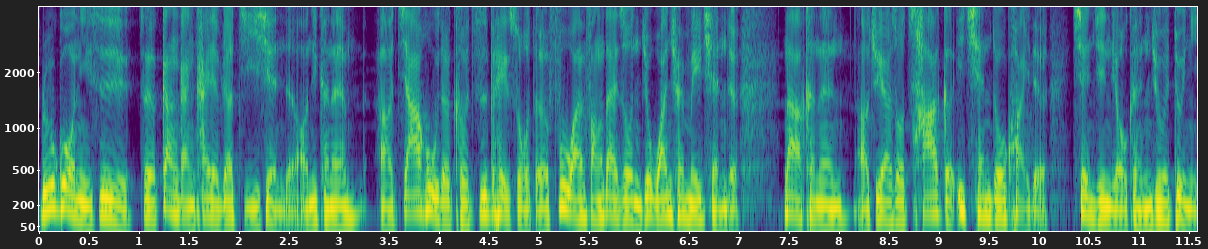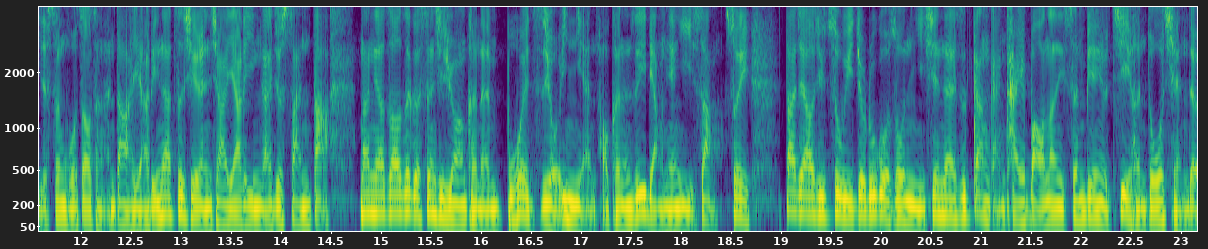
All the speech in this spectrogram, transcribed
如果你是这个杠杆开的比较极限的哦，你可能啊，家户的可支配所得付完房贷之后，你就完全没钱的，那可能啊，举例来说，差个一千多块的现金流，可能就会对你的生活造成很大的压力。那这些人现在压力应该就山大。那你要知道，这个升息循环可能不会只有一年哦，可能是一两年以上。所以大家要去注意，就如果说你现在是杠杆开爆，那你身边有借很多钱的，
